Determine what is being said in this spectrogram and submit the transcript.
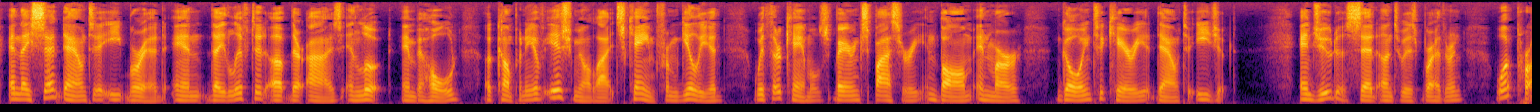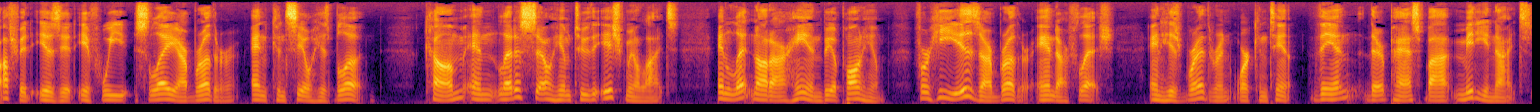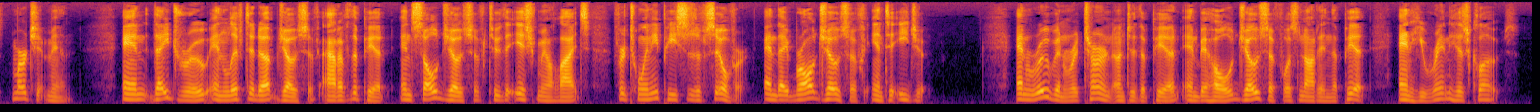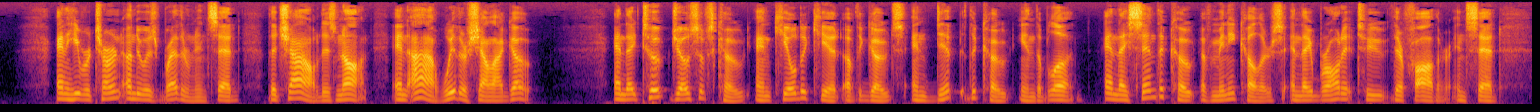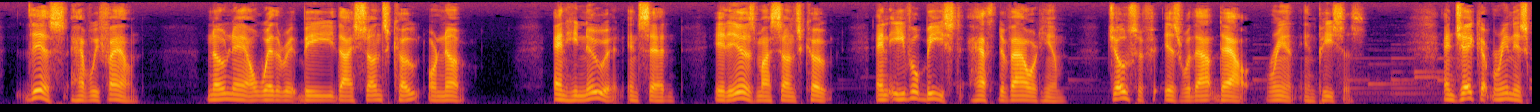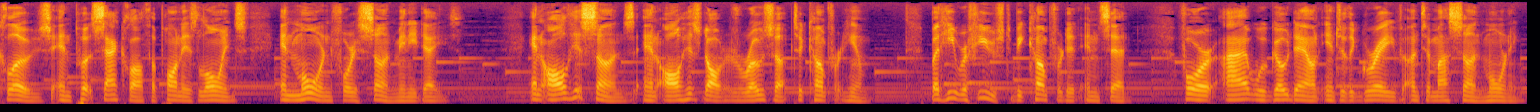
And they sat down to eat bread, and they lifted up their eyes and looked, and behold, a company of Ishmaelites came from Gilead with their camels, bearing spicery, and balm, and myrrh, going to carry it down to Egypt. And Judah said unto his brethren, What profit is it if we slay our brother, and conceal his blood? Come, and let us sell him to the Ishmaelites, and let not our hand be upon him, for he is our brother and our flesh and his brethren were content. Then there passed by Midianites, merchantmen, and they drew and lifted up Joseph out of the pit, and sold Joseph to the Ishmaelites for twenty pieces of silver, and they brought Joseph into Egypt. And Reuben returned unto the pit, and behold, Joseph was not in the pit, and he rent his clothes. And he returned unto his brethren, and said, The child is not, and I, whither shall I go? And they took Joseph's coat, and killed a kid of the goats, and dipped the coat in the blood. And they sent the coat of many colors, and they brought it to their father, and said, This have we found. Know now whether it be thy son's coat or no. And he knew it, and said, It is my son's coat. An evil beast hath devoured him. Joseph is without doubt rent in pieces. And Jacob rent his clothes, and put sackcloth upon his loins, and mourned for his son many days. And all his sons and all his daughters rose up to comfort him. But he refused to be comforted, and said, For I will go down into the grave unto my son mourning.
